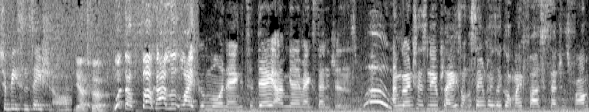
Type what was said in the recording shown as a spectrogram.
should be sensational. Yeah, it's good. What the fuck I look like? Good morning. Today I'm getting my extensions. Woo! I'm going to this new place, not the same place I got my first extensions from,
